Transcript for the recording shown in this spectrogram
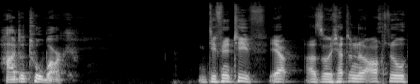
harter Tobak. Definitiv, ja. Also ich hatte nur auch so,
